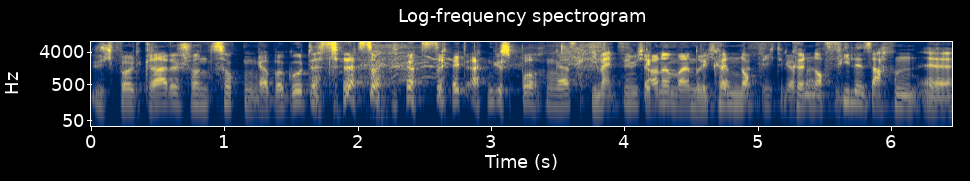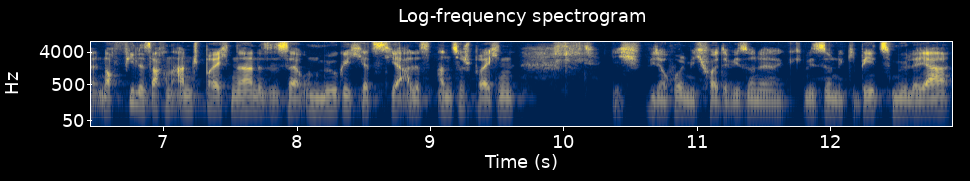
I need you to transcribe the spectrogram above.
Ich wollte gerade schon zucken, aber gut, dass du das direkt angesprochen hast. Ich meine, nämlich auch nochmal wir können noch, können noch viele Sachen, äh, noch viele Sachen ansprechen. Ne? Das ist ja unmöglich, jetzt hier alles anzusprechen ich wiederhole mich heute wie so eine, wie so eine Gebetsmühle, ja,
